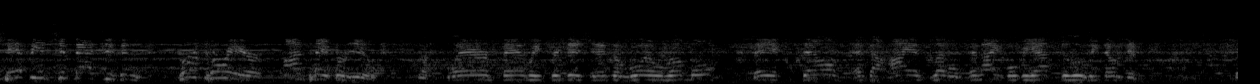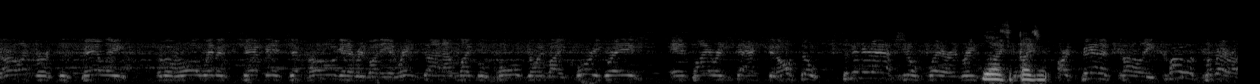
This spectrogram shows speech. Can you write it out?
championship matches in her career on pay per view. The Flair family tradition at the Royal Rumble. They excel at the highest level. Tonight will be absolutely no different. Charlotte versus Bayley for the Raw Women's Championship. Hogan, everybody. And ringside, I'm Michael Cole, joined by Corey Graves and Byron Saxton. Also, some international player in ringside yes, because our Spanish colleague, Carlos Cabrera,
